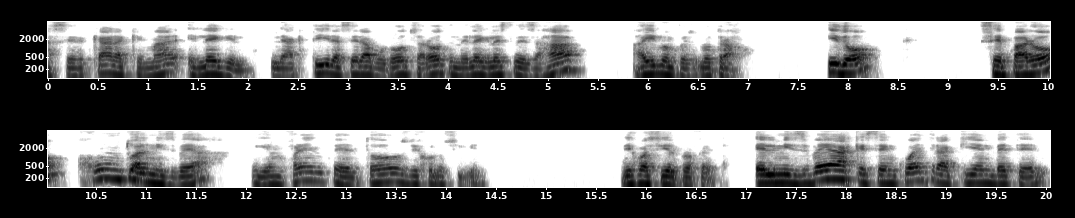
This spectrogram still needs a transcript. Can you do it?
acercar, a quemar el Egel, le actir, a hacer abodot, zarot en Egel este de Zahab, ahí lo, empezó, lo trajo. Ido se paró junto al Misbeach y enfrente de todos dijo lo siguiente. Dijo así el profeta. El Misbea que se encuentra aquí en Betel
